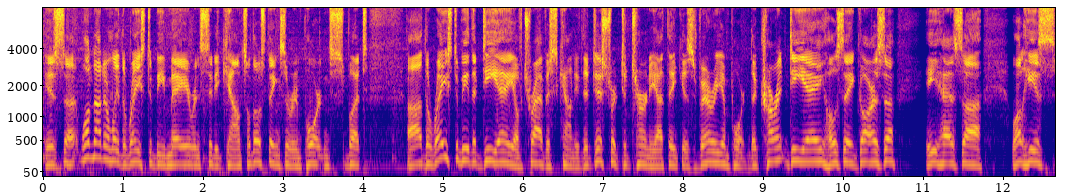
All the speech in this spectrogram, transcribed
is uh, well, not only the race to be mayor and city council; those things are important, but uh, the race to be the DA of Travis County, the district attorney, I think is very important. The current DA, Jose Garza, he has, uh, well, he's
